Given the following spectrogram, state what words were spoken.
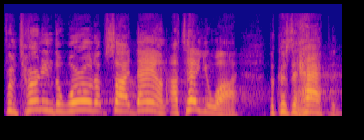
from turning the world upside down? I'll tell you why. Because it happened.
